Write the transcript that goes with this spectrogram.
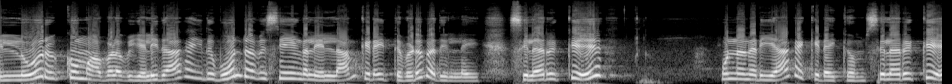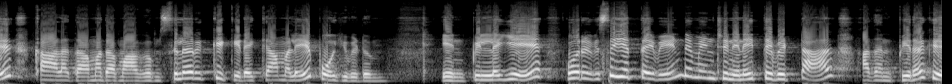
எல்லோருக்கும் அவ்வளவு எளிதாக இது போன்ற விஷயங்கள் எல்லாம் கிடைத்து விடுவதில்லை. சிலருக்கு உடனடியாக கிடைக்கும். சிலருக்கு காலதாமதமாகும். சிலருக்கு கிடைக்காமலே போய்விடும். என் பிள்ளையே ஒரு விஷயத்தை வேண்டுமென்று நினைத்து விட்டால் அதன் பிறகு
